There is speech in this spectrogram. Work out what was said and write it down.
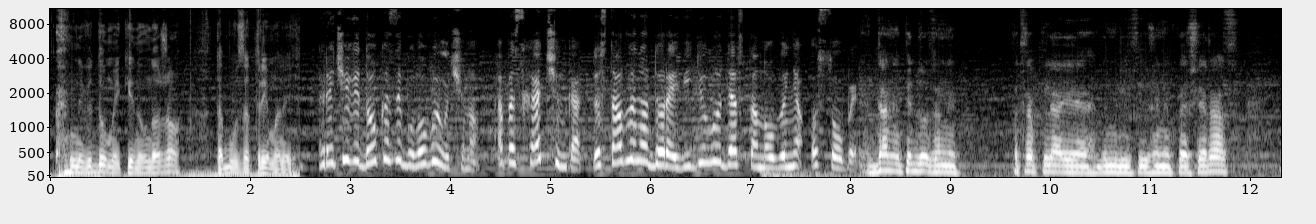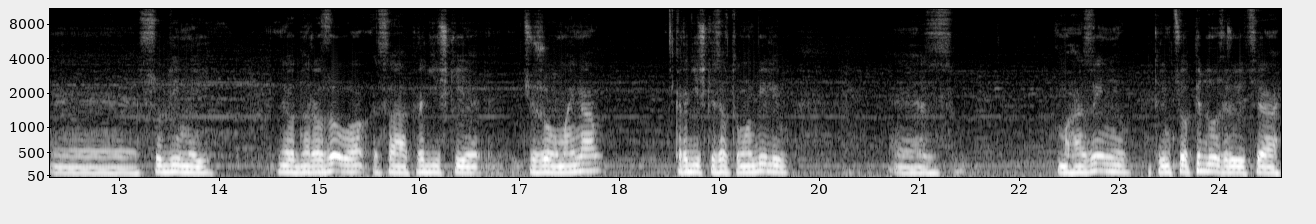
невідомий кинув ножа та був затриманий. Речові докази було вилучено, а Безхатченка доставлено до райвідділу для встановлення особи. Даний підозрюваний потрапляє до міліції вже не перший раз. Е, Судимий неодноразово за крадіжки чужого майна, крадіжки з автомобілів, е, з магазинів. Крім цього, підозрюється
